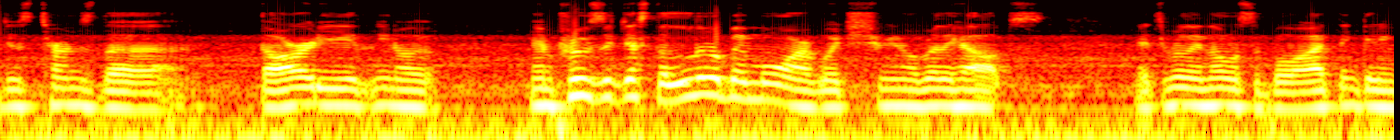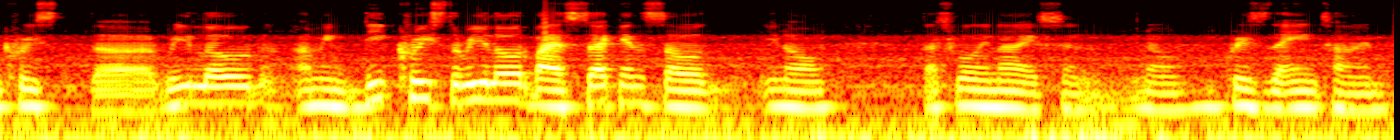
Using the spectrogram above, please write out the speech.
just turns the the already you know improves it just a little bit more which you know really helps. It's really noticeable. I think it increased the reload I mean decreased the reload by a second so you know that's really nice and you know increases the aim time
